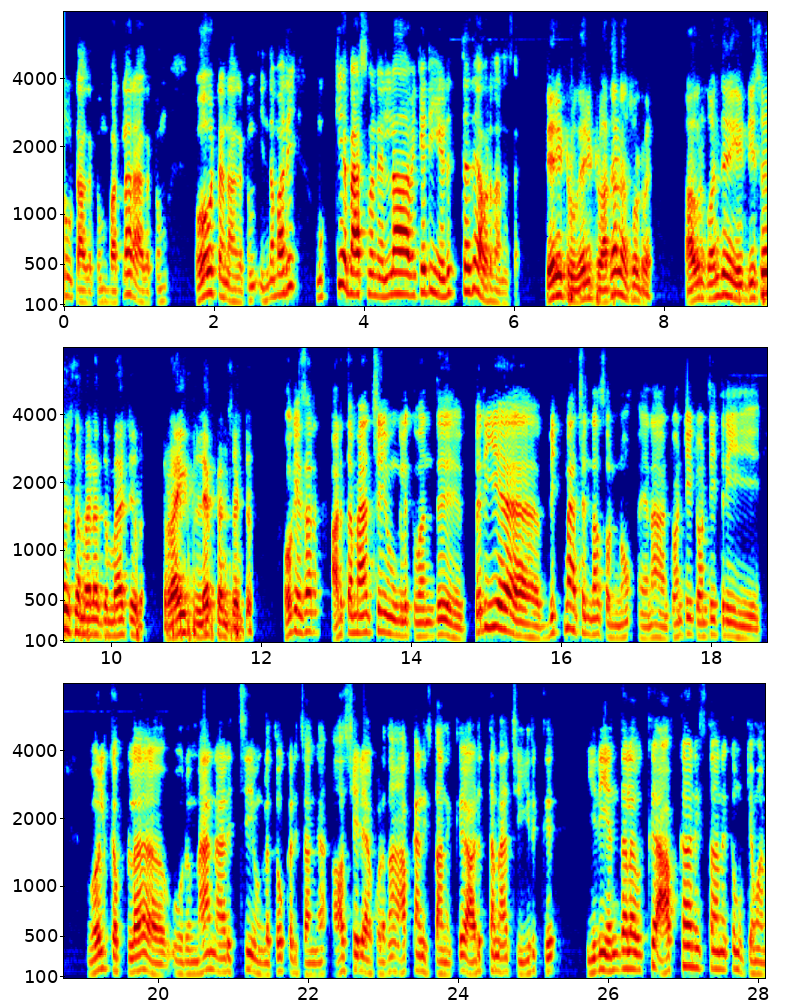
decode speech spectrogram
ரூட் ஆகட்டும் பட்லர் ஆகட்டும் ஓவர்டன் ஆகட்டும் இந்த மாதிரி முக்கிய பேட்ஸ்மேன் எல்லா விக்கெட்டையும் எடுத்தது அவர் தானே sir very true very true அதான் நான் சொல்றேன். அவருக்கு வந்து deserves the man of the match right left and centre okay sir அடுத்த மேட்ச் உங்களுக்கு வந்து பெரிய பிக் மேட்ச்னு தான் சொல்லணும். ஏன்னா டுவெண்ட்டி டுவெண்ட்டி த்ரீ வேர்ல்ட் கப்ல ஒரு மேன் அடிச்சு இவங்களை தோக்கடிச்சாங்க ஆஸ்திரேலியா கூட தான் ஆப்கானிஸ்தானுக்கு அடுத்த மேட்ச் இருக்கு. இது எந்த அளவுக்கு ஆப்கானிஸ்தானுக்கு முக்கியமான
